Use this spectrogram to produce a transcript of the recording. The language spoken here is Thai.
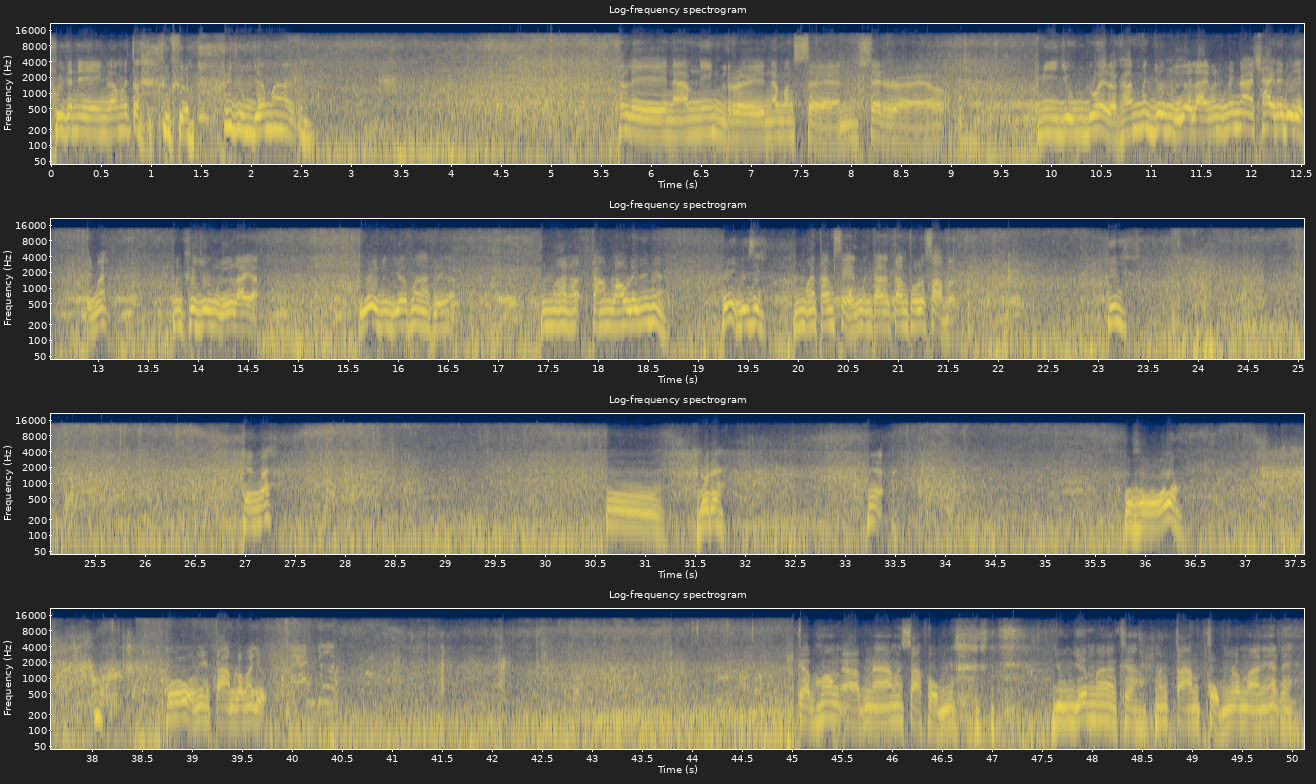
คุยกันเองแล้วไม่ต้องคือยุงเยอะมาก ทะเลน้ำนิ่งเลยนะบางแสนใช่แล้ว มียุงด้วยเหรอครับ มันยุงหรืออะไรมันไม่น่าใช่นะดูดิเห็นไหมมันคือยุงหรืออะไรอะอุ้ยมันเยอะมากเลยอะมันมาตามเราเลยนะเนี่ยเฮ้ยดูสิมันมาตามแสงมันตามตามโทรศัพท์อะนี่เห็นไหมอืมดูดิเนี่ย โอ้โห โอ้โหมันยังตามเรามาอยู่กับห้องอาบน้ำสระผมเนี่ยยุงเยอะมากค่ะ มันตามผมเรามาเนี่ยเลย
